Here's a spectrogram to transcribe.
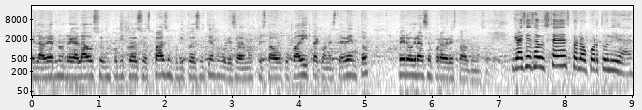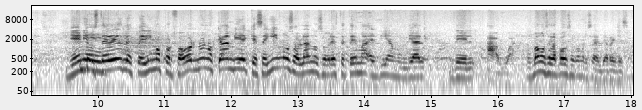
el habernos regalado un poquito de su espacio, un poquito de su tiempo, porque sabemos que estaba ocupadita con este evento pero gracias por haber estado con nosotros. Gracias a ustedes por la oportunidad. Bien, y a ustedes les pedimos por favor no nos cambie, que seguimos hablando sobre este tema, el Día Mundial del Agua. Nos vamos a la pausa comercial, ya regresamos.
